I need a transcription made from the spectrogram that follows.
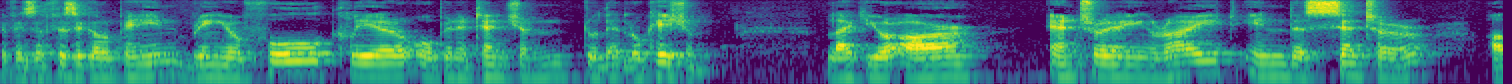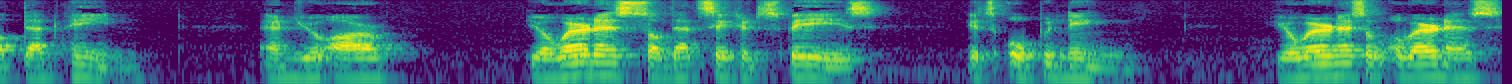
If it's a physical pain, bring your full, clear, open attention to that location, like you are entering right in the center of that pain and you are your awareness of that sacred space, it's opening. Your awareness of awareness,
